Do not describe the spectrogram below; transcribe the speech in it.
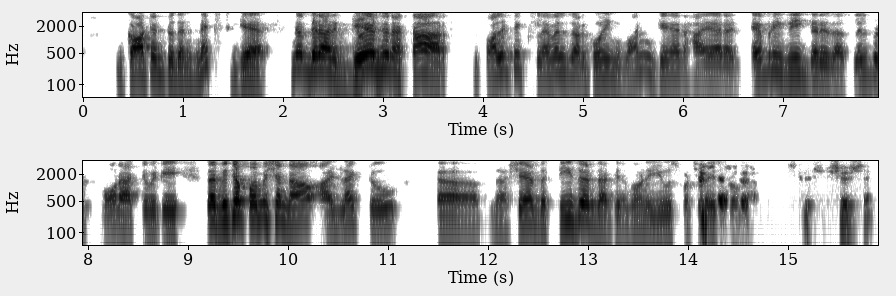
gotten to the next gear. You know, there are gears in a car. The politics levels are going one gear higher, and every week there is a little bit more activity. Sir, with your permission, now I'd like to uh, share the teaser that we are going to use for today's sure, program. Sure, sure, sure.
